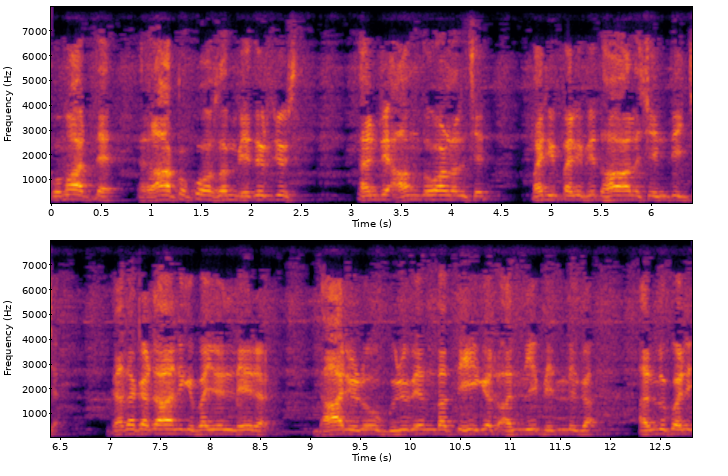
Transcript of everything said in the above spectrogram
కుమార్తె రాక కోసం ఎదురు చూసి తండ్రి ఆందోళన చెంది పరి పరి విధాలు చింతించ వెదకడానికి బయలుదేరాడు. దారిలో గురువింద తీగలు అన్ని బిల్లుగా అల్లుకొని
